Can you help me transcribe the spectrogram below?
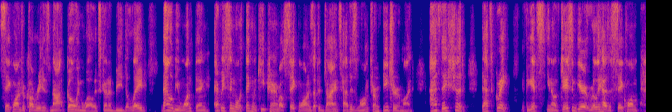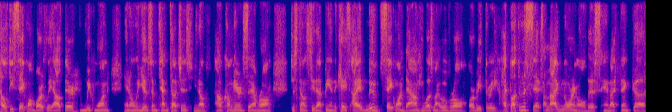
Saquon's recovery is not going well, it's going to be delayed, that would be one thing. Every single thing we keep hearing about Saquon is that the Giants have his long term future in mind, as they should. That's great if he gets, you know, if Jason Garrett really has a Saquon, healthy Saquon Barkley out there in week one and only gives him 10 touches, you know, I'll come here and say I'm wrong. Just don't see that being the case. I moved Saquon down. He was my overall RB3. I bumped him to six. I'm not ignoring all this. And I think uh,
